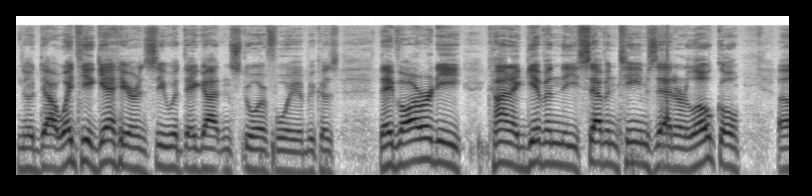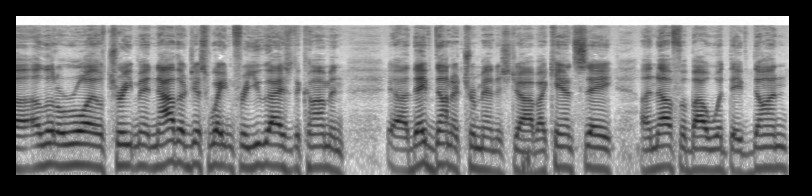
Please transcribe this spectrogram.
No doubt. Wait till you get here and see what they got in store for you because they've already kind of given the seven teams that are local uh, a little royal treatment. Now they're just waiting for you guys to come, and uh, they've done a tremendous job. I can't say enough about what they've done.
